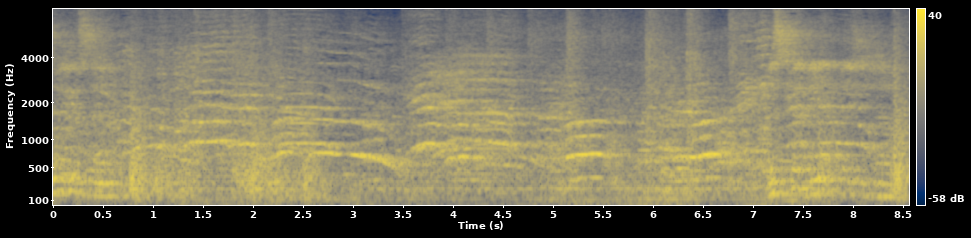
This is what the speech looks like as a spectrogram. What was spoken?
Williamson. This could be it, ladies and gentlemen.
